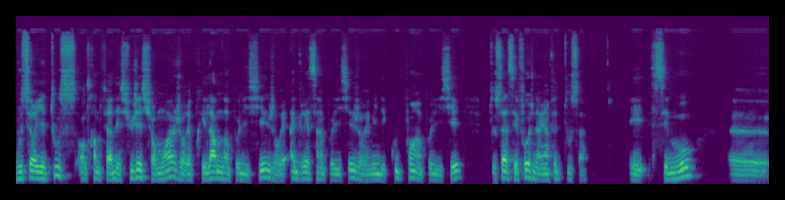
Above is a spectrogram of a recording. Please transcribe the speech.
vous seriez tous en train de faire des sujets sur moi, j'aurais pris l'arme d'un policier, j'aurais agressé un policier, j'aurais mis des coups de poing à un policier. Tout ça, c'est faux, je n'ai rien fait de tout ça. Et ces mots, euh,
